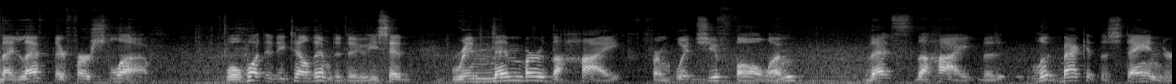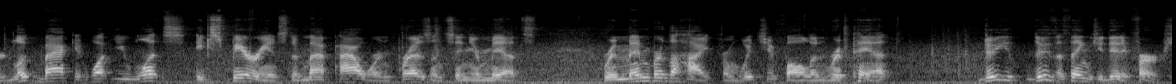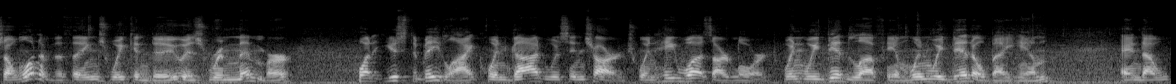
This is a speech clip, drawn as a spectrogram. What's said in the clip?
They left their first love. Well, what did he tell them to do? He said, Remember the height from which you've fallen. That's the height. The, look back at the standard. Look back at what you once experienced of my power and presence in your midst. Remember the height from which you've fallen. Repent. Do you do the things you did at first? So one of the things we can do is remember what it used to be like when God was in charge, when He was our Lord, when we did love Him, when we did obey Him. And uh,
